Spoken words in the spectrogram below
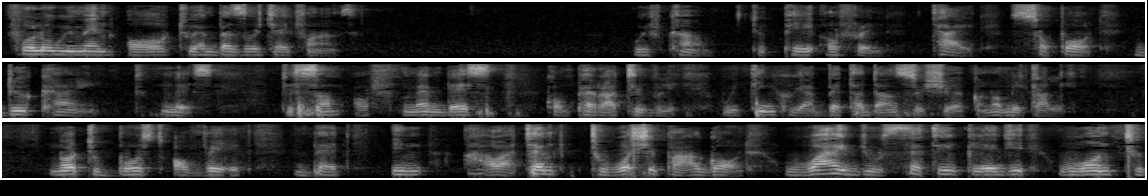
follow women or to embezzle church funds. We've come to pay offering, tithe, support, do kindness to some of members comparatively. We think we are better than socioeconomically. Not to boast of it, but in our attempt to worship our God, why do certain clergy want to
